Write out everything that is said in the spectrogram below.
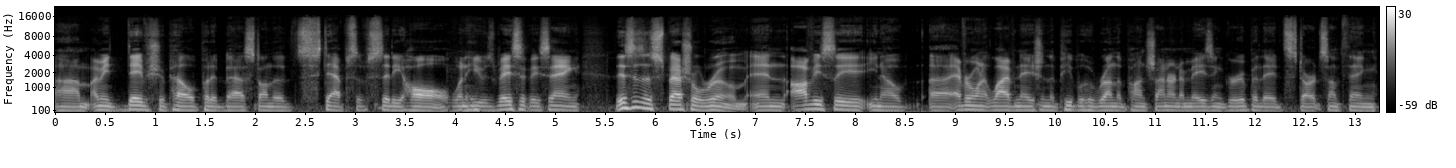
um, I mean, Dave Chappelle put it best on the steps of City Hall when he was basically saying, "This is a special room," and obviously, you know, uh, everyone at Live Nation, the people who run the Punchline, are an amazing group, and they'd start something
